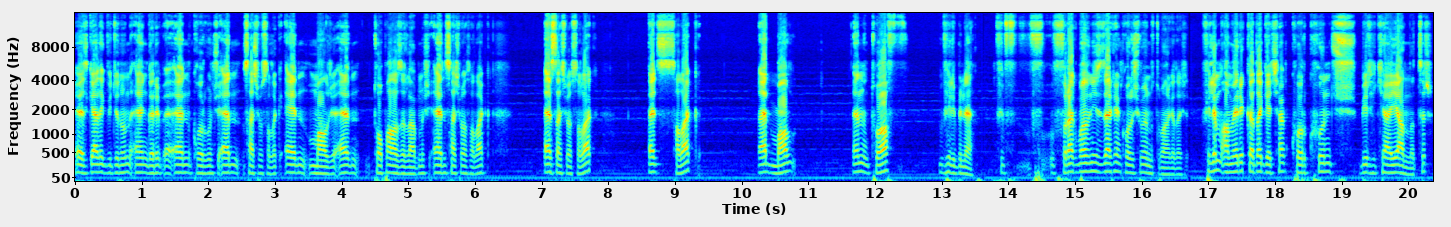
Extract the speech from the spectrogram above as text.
Evet geldik videonun en garip, en korkunç, en saçma salak, en malcı, en topal hazırlanmış, en saçma salak, en saçma salak, en salak, en mal, en tuhaf filmine. F- fragmanını izlerken konuşmayı unuttum arkadaşlar. Film Amerika'da geçen korkunç bir hikayeyi anlatır.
